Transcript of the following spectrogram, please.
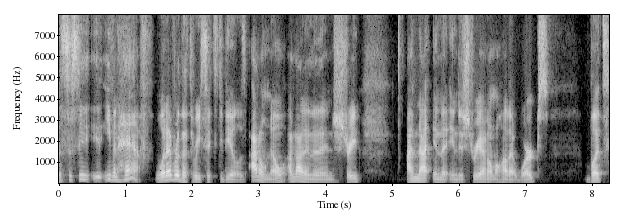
just even half, whatever the 360 deal is. I don't know. I'm not in the industry. I'm not in the industry. I don't know how that works. But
